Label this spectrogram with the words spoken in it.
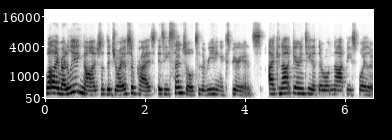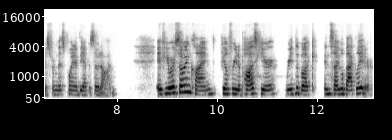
While I readily acknowledge that the joy of surprise is essential to the reading experience, I cannot guarantee that there will not be spoilers from this point of the episode on. If you are so inclined, feel free to pause here, read the book, and cycle back later.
